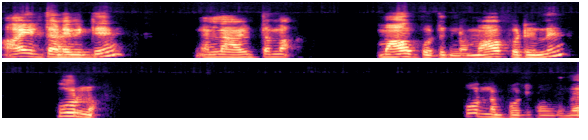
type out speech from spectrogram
ஆயில் தடவிட்டு நல்லா அழுத்தமா மாவு போட்டுக்கணும். மாவு போட்டுக்கின்னு பூர்ணம். பூர்ணம் போட்டுக்கோங்க.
